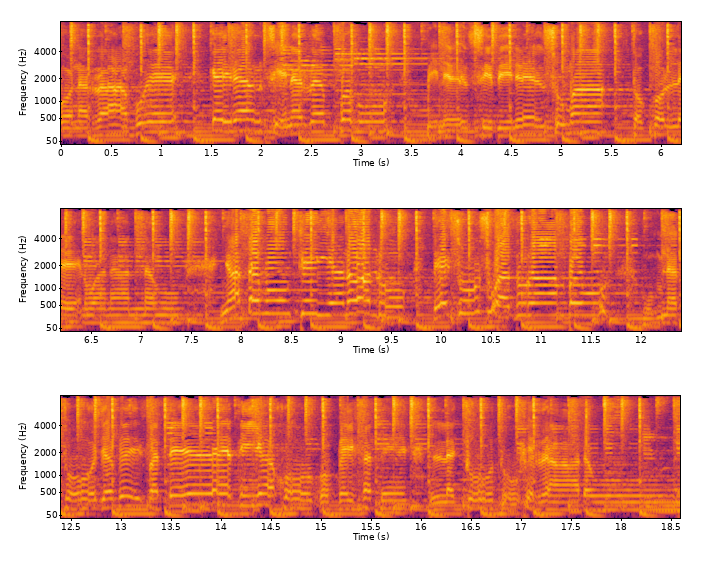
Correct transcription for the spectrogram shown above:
Bona bonarraa na qeyreensiin herreebbamu bineensi bineensumaa tokkolleen wanaannamu nyaatamuun kiyyan oolu beeksuus waa duraan ba'u humna too jabeeffadhee xiyya koo qopheeffadhee lachuutu ofirraa dha'u.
